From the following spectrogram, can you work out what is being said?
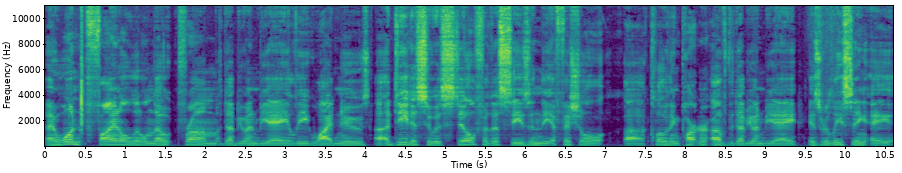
And one final little note from WNBA league wide news uh, Adidas, who is still for this season the official uh, clothing partner of the WNBA, is releasing a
